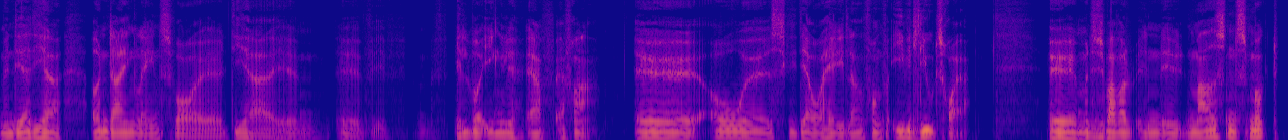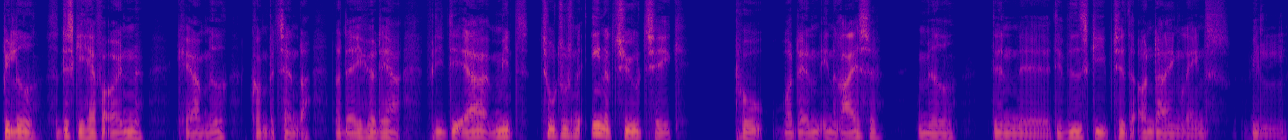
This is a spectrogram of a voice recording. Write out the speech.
Men det er de her Undying Lands, hvor øh, de her øh, øh, elver engle er, er fra. Øh, og øh, så skal de derover have en eller anden form for evigt liv, tror jeg. Øh, men det synes jeg bare var en, øh, et meget sådan smukt billede, så det skal I have for øjnene, kære medkompetenter, når der I hører det her. Fordi det er mit 2021-take på, hvordan en rejse med den, øh, det hvide skib til The Undying Lands ville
